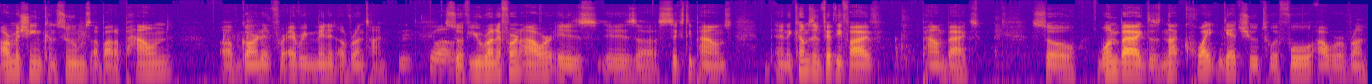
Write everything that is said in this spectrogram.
our machine consumes about a pound of garnet for every minute of runtime. Well, So if you run it for an hour, it is it is uh, 60 pounds, and it comes in 55 pound bags. So one bag does not quite get you to a full hour of run.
